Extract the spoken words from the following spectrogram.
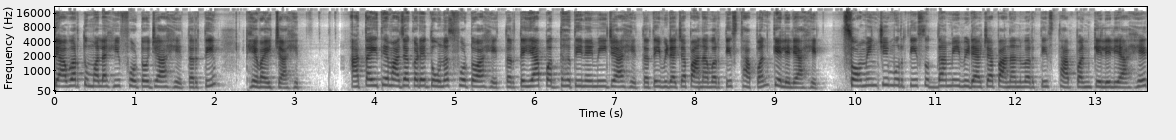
त्यावर तुम्हाला ही फोटो जी आहे तर ती ठेवायची आहेत. आता इथे माझ्याकडे दोनच फोटो आहेत तर ते या पद्धतीने मी जे आहेत तर ते विड्याच्या पानावरती स्थापन केलेले आहेत. स्वामींची मूर्तीसुद्धा मी विड्याच्या पानांवरती स्थापन केलेली आहेत.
